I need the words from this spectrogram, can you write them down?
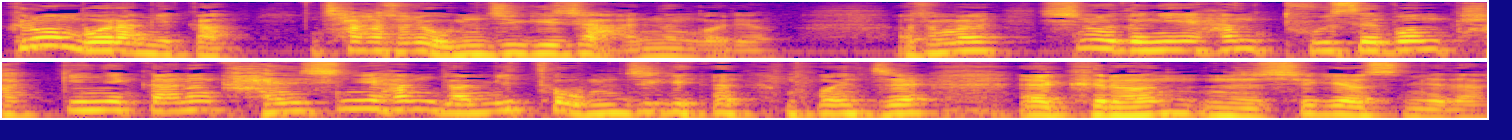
그러면 뭐랍니까? 차가 전혀 움직이지 않는 거래요. 어, 정말 신호등이 한 두세 번 바뀌니까는 간신히 한 몇 미터 움직이는 뭐 이제 그런 시기였습니다.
